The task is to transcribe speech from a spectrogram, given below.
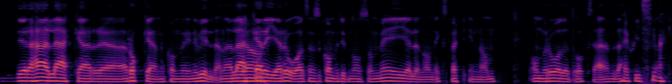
det, är det här läkarrocken kommer in i bilden. När läkare Ja. ger råd, sen så kommer typ någon som mig eller någon expert inom området och så här, men det här är skitsnack.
